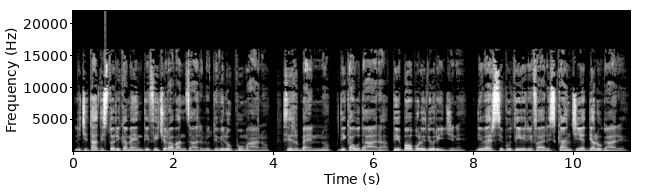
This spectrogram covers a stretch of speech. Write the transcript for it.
le citate storicamente fecero avanzare lo sviluppo umano Sirbenno di Caudara per popoli di origine, diversi poteri fare scanci e dialogare.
